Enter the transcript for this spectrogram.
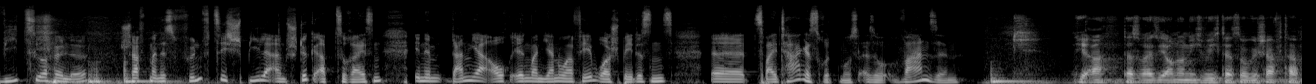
Wie zur Hölle schafft man es, 50 Spiele am Stück abzureißen, in einem dann ja auch irgendwann Januar, Februar spätestens äh, Zwei-Tages-Rhythmus? Also Wahnsinn. Ja, das weiß ich auch noch nicht, wie ich das so geschafft habe.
